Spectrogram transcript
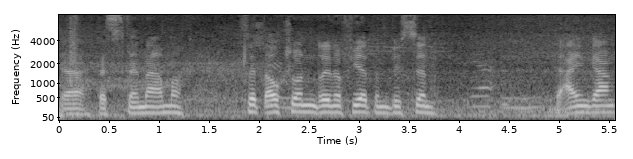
Ja, das ist der Name. Wird auch schon renoviert ein bisschen. Der Eingang.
